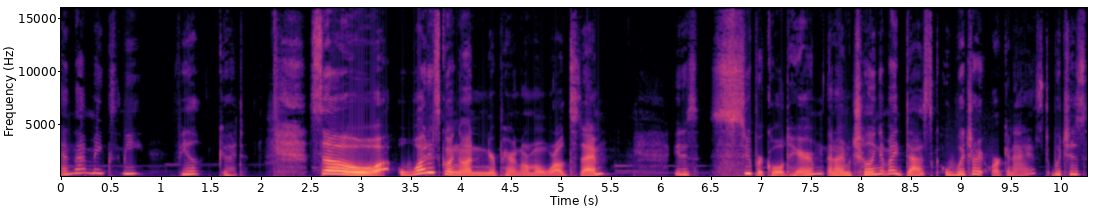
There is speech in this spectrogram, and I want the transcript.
and that makes me feel good. So, what is going on in your paranormal world today? It is super cold here, and I'm chilling at my desk, which I organized, which is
